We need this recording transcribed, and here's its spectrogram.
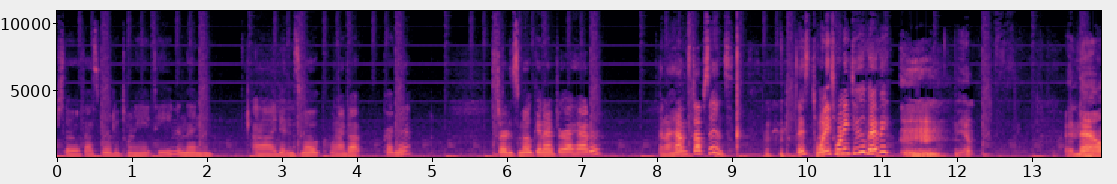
So fast forward to 2018, and then I didn't smoke when I got pregnant. Started smoking after I had her, and I haven't stopped since. it's 2022, baby. Yep. And now,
